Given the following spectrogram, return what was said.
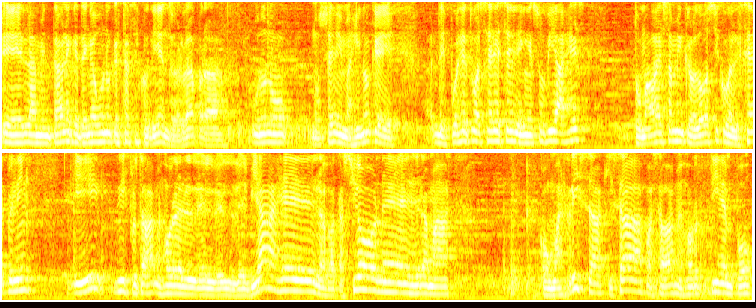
es lamentable que tenga uno que estarse escondiendo, ¿verdad? Para uno no, no sé, me imagino que después de tú hacer ese, en esos viajes, tomabas esa microdosis con el Zeppelin y disfrutabas mejor el, el viaje, las vacaciones, era más con más risa, quizás pasabas mejor tiempo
